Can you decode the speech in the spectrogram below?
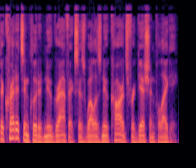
The credits included new graphics as well as new cards for Gish and Pileggi.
